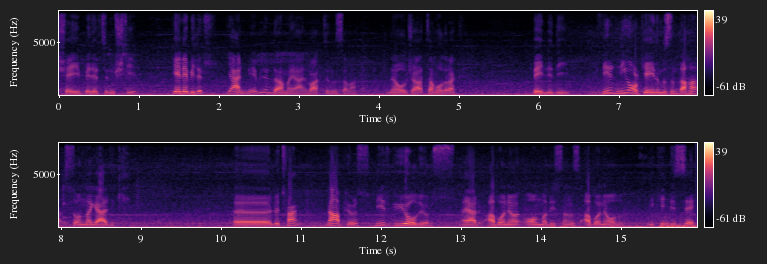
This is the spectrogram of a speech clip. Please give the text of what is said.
şey belirtilmiş değil. Gelebilir, gelmeyebilir de ama yani baktığınız zaman. Ne olacağı tam olarak belli değil. Bir New York yayınımızın daha sonuna geldik. Ee, lütfen ne yapıyoruz? Bir üye oluyoruz. Eğer abone olmadıysanız abone olun. İkincisi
